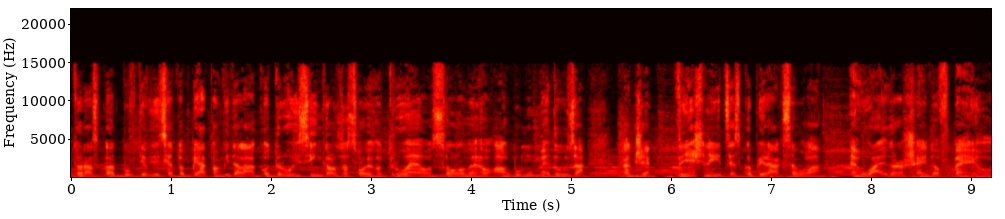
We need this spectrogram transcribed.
ktorá skladbu v 95. vydala ako druhý single zo svojho druhého solového albumu Medúza. Takže dnešný ceskopirák sa volá A Wider Shade of Pale.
